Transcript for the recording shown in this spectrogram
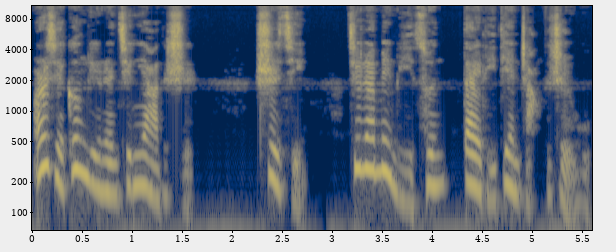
而且更令人惊讶的是，赤井竟然命李村代理店长的职务。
